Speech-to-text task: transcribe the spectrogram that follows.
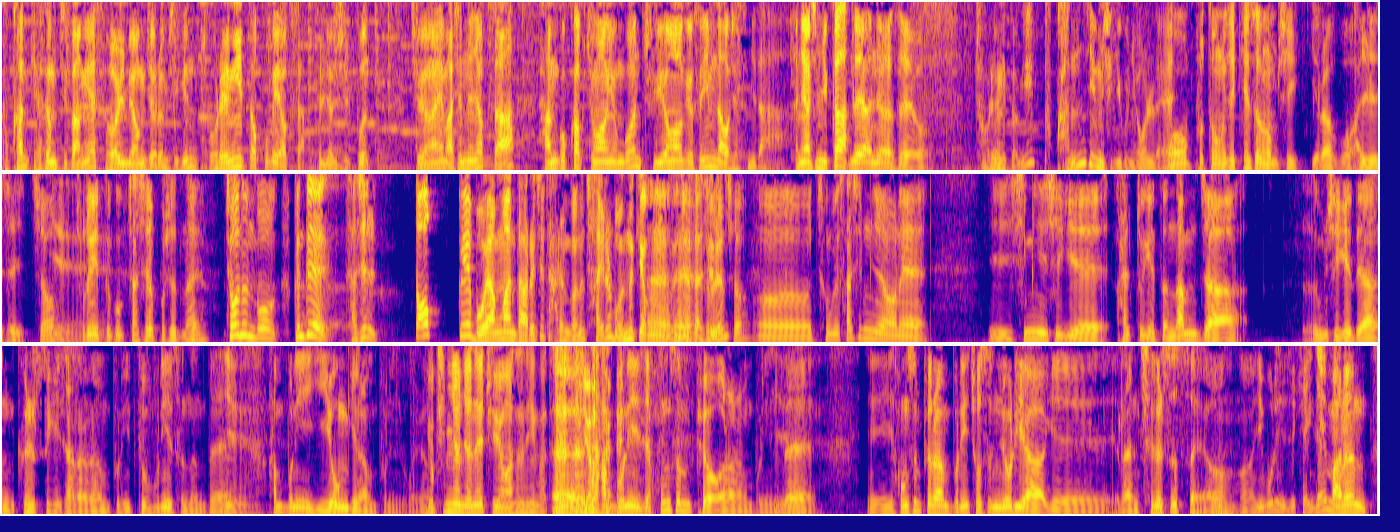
북한 개성 지방의 설 명절 음식인 조랭이 떡국의 역사 들려주실 분 주영아의 맛있는 역사 한국학중앙연구원 주영아 교수님 나오셨습니다. 안녕하십니까? 네, 안녕하세요. 조랭이 떡이 북한 음식이군요, 원래. 어, 보통 이제 개성 음식이라고 알려져 있죠. 예. 조랭이 떡국 자세히 보셨나요? 저는 뭐 근데 사실 떡 의 모양만 다르지 다른 거는 차이를 못 느꼈거든요, 사실은. 그렇죠. 어, 1940년에 이 식민 시기에 활동했던 남자 음식에 대한 글쓰기 잘하는 분이 두 분이 있었는데 예. 한 분이 이용기라는 분이고요. 60년 전에 주영아 선생님 같은 네, 분이요. 한 분이 이제 홍순표라는 분인데 예. 이 홍순표라는 분이 조선 요리학에라는 책을 썼어요. 음. 어, 이분이 이제 굉장히 많은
